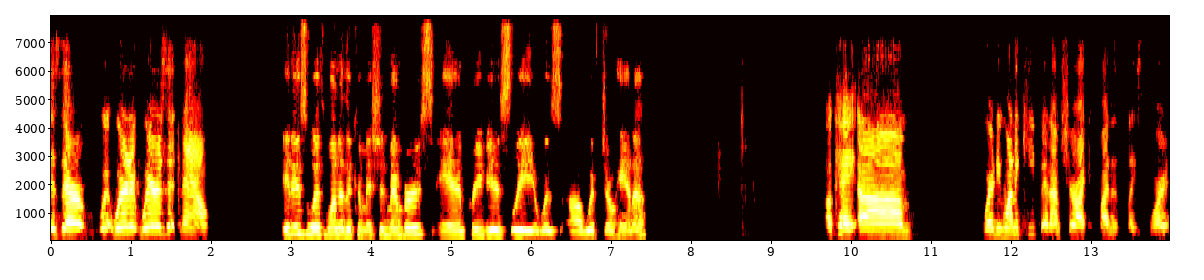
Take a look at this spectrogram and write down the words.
is there? Where where, where is it now? It is with one of the commission members and previously it was uh, with Johanna. Okay, um, where do you want to keep it? I'm sure I can find a place for it.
